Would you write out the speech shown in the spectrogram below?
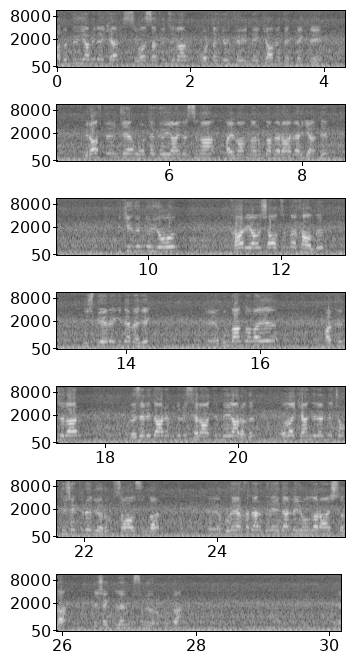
Adım Bünyamin Eker. Sivas Akıncılar Ortaköy köyünde ikamet etmekteyim. Bir hafta önce Ortaköy yaylasına hayvanlarımla beraber geldim. İki gündür yoğun kar yağış altında kaldık. Hiçbir yere gidemedik. Ee, Bundan dolayı Akıncılar Özel İdare Müdürü Selahattin Bey'i aradık. O da kendilerine çok teşekkür ediyorum. Sağ olsunlar. Ee, Buraya kadar greyderle yolları açtılar. Teşekkürlerimi sunuyorum buradan.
